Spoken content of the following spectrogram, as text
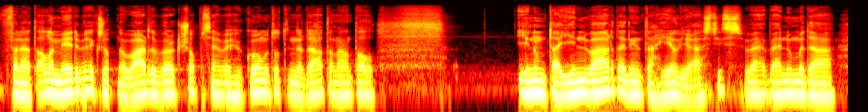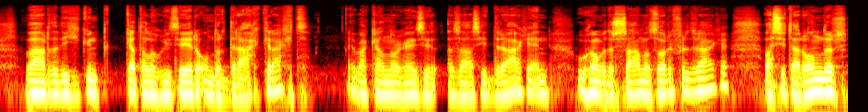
vanuit alle medewerkers op een waardeworkshop zijn we gekomen tot inderdaad een aantal... Je noemt dat yin-waarden, ik denk dat dat heel juist is. Wij, wij noemen dat waarden die je kunt catalogiseren onder draagkracht. Wat kan een organisatie dragen en hoe gaan we er samen zorg voor dragen? Wat zit daaronder?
